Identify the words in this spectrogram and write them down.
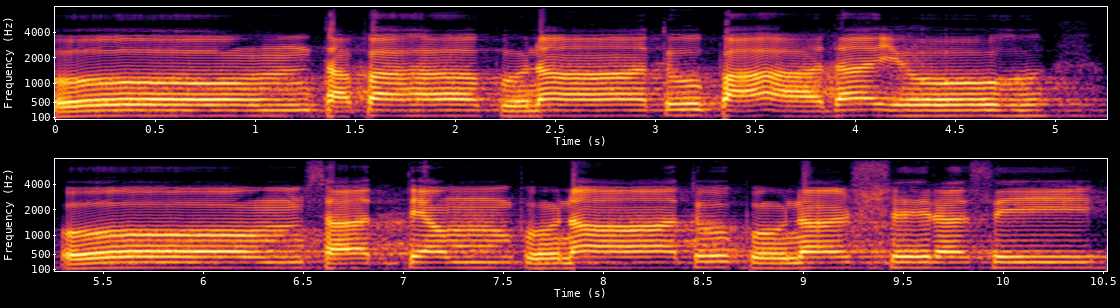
ॐ तपः पुनातु पादयोः। ॐ सत्यं पुनातु पुनः शिरसि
